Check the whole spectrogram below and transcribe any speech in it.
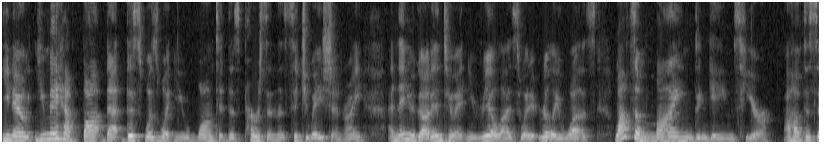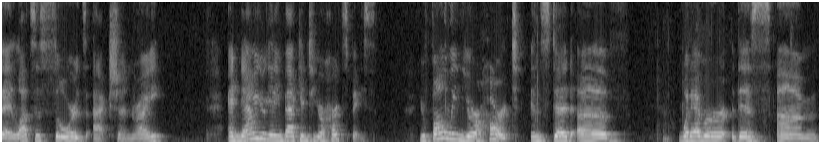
You know, you may have thought that this was what you wanted, this person, this situation, right? And then you got into it and you realized what it really was. Lots of mind and games here, I'll have to say. Lots of swords action, right? And now you're getting back into your heart space. You're following your heart instead of whatever this, um,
